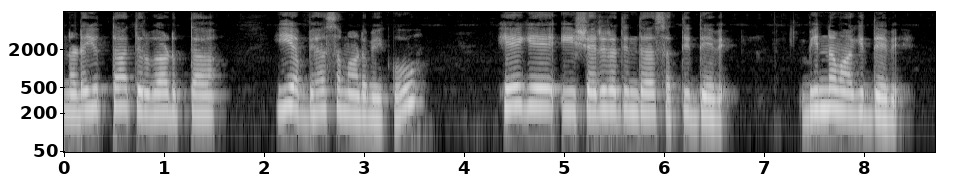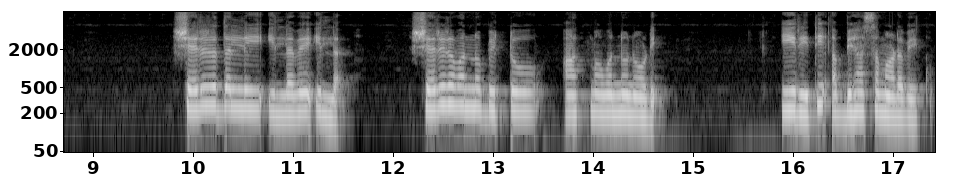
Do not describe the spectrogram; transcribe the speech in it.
ನಡೆಯುತ್ತಾ ತಿರುಗಾಡುತ್ತಾ ಈ ಅಭ್ಯಾಸ ಮಾಡಬೇಕು. ಹೇಗೆ ಈ ಶರೀರದಿಂದ ಸತ್ತಿದ್ದೇವೆ? ಭಿನ್ನವಾಗಿದ್ದೇವೆ. ಶರೀರದಲ್ಲಿ ಇಲ್ಲವೇ ಇಲ್ಲ. ಶರೀರವನ್ನು ಬಿಟ್ಟು ಆತ್ಮವನ್ನು ನೋಡಿ. ಈ ರೀತಿ ಅಭ್ಯಾಸ ಮಾಡಬೇಕು.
